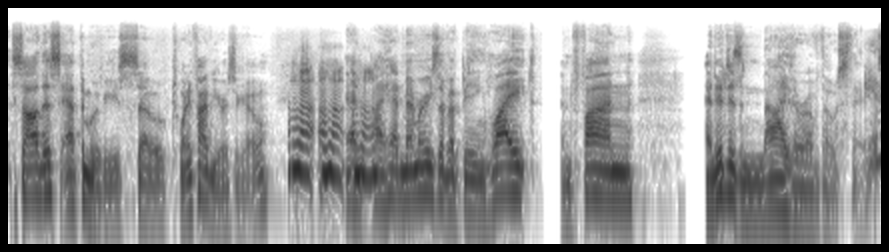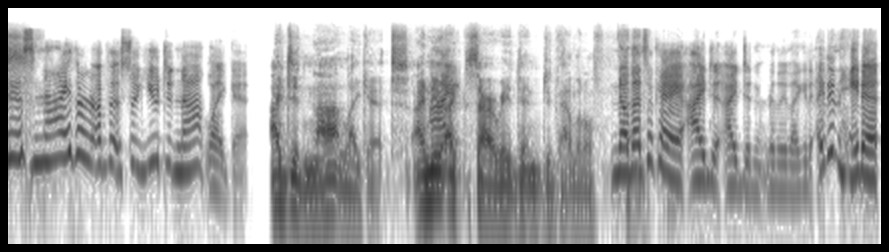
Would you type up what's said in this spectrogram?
saw this at the movies, so 25 years ago, Uh-huh, uh-huh, and uh-huh. I had memories of it being light and fun, and it is neither of those things. it is neither of the. So you did not like it. I did not like it. I knew. I, I- sorry, we didn't do that little. No, thing. that's okay. I did. I didn't really like it. I didn't hate it,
